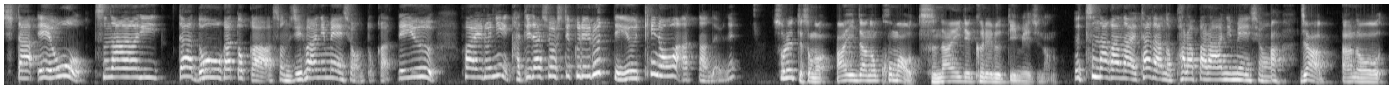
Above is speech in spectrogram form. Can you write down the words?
した絵をつないだ動画とか、その自負アニメーションとかっていうファイルに書き出しをしてくれるっていう機能はあったんだよね。それってその間のコマを繋いでくれるってイメージなの？繋がない。ただのパラパラアニメーション。あ、じゃあ、あの、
